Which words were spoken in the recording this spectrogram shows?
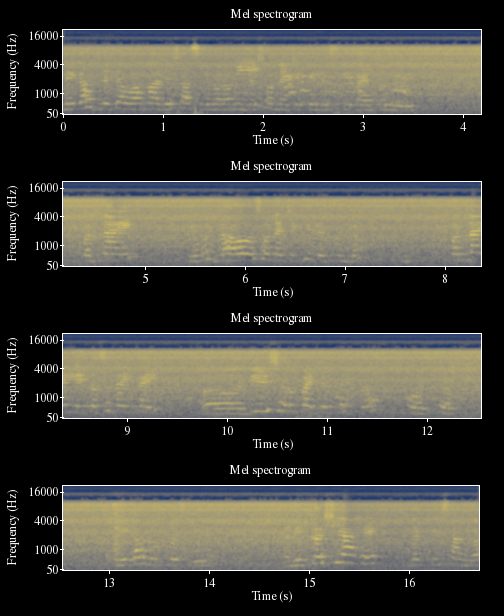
मी घातले तेव्हा माझे सासरे मला म्हणजे सोन्याचे केलेस की काय पडले पण नाही. मी म्हटलं हो सोन्याचे केलेत म्हटलं पण नाही आहे तसं नाही काही. दीडशे रुपयाचे फक्त. हो ठेव. हे घालून बसले. आणि कशी आहे नक्की सांगा.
